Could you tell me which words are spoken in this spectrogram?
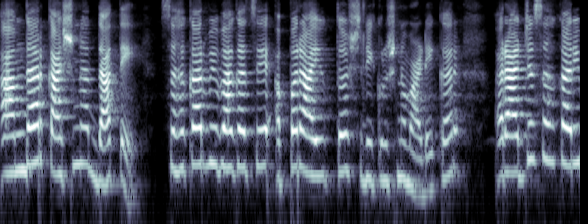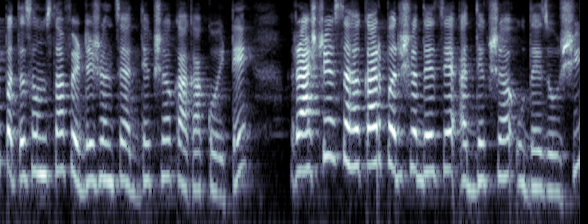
आमदार काशीनाथ दाते सहकार विभागाचे अपर आयुक्त श्रीकृष्ण वाडेकर राज्य सहकारी पतसंस्था फेडरेशनचे अध्यक्ष काका कोयटे राष्ट्रीय सहकार परिषदेचे अध्यक्ष Uday Joshi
